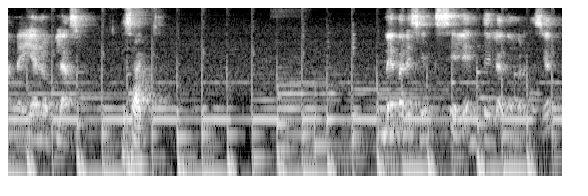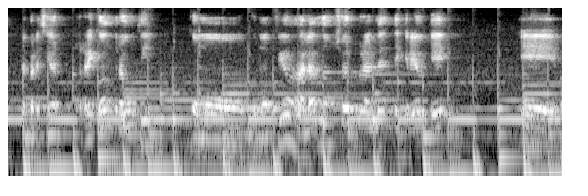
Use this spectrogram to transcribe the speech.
a mediano plazo. Exacto. Me pareció excelente la conversación, me pareció recontra útil. Como, como fuimos hablando, yo realmente creo que eh,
